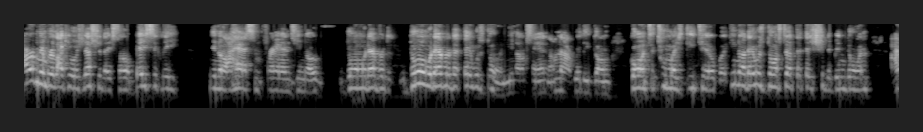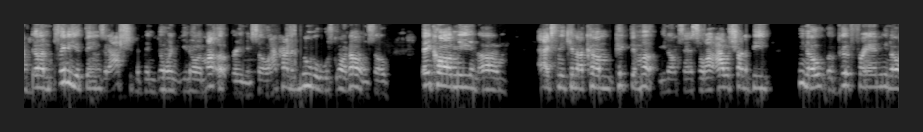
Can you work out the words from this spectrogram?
I remember like it was yesterday. So basically, you know, I had some friends, you know, doing whatever, doing whatever that they was doing. You know what I'm saying? I'm not really going go into too much detail, but you know, they was doing stuff that they should have been doing. I've done plenty of things that I shouldn't have been doing, you know, in my upbringing. So I kind of knew what was going on. So they called me and um, asked me, can I come pick them up? You know what I'm saying? So I, I was trying to be, you know, a good friend, you know,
